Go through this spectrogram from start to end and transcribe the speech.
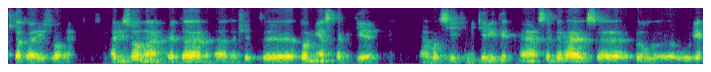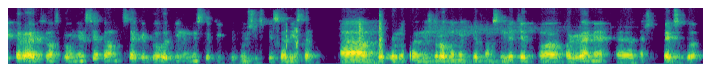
штата Аризоны. Аризона – это значит, то место, где во все эти метеориты собираются. Был у ректора Аризонского университета, он, кстати, был одним из таких ведущих специалистов в Международном экспертном совете по программе значит, 500.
